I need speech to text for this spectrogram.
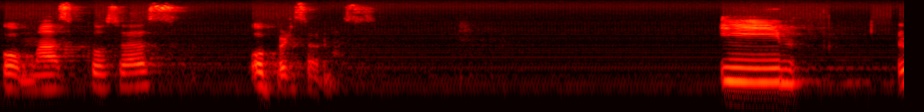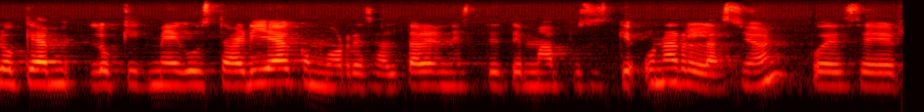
o más cosas o personas. Y lo que, lo que me gustaría como resaltar en este tema, pues es que una relación puede ser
